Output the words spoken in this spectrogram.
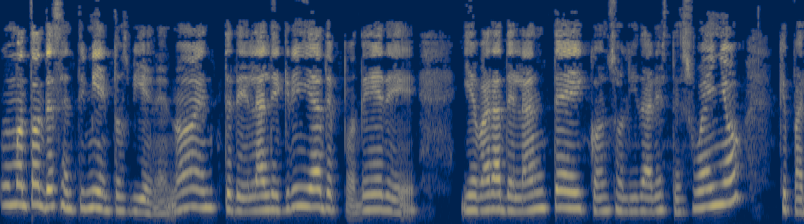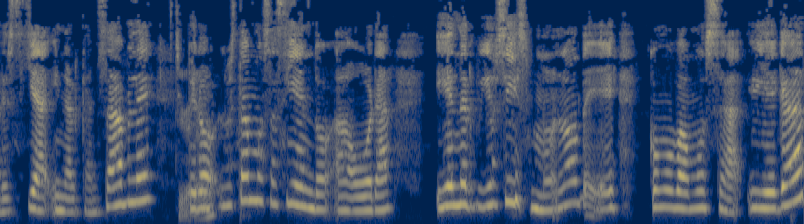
un montón de sentimientos vienen, ¿no? Entre la alegría de poder eh, llevar adelante y consolidar este sueño que parecía inalcanzable, pero lo estamos haciendo ahora y el nerviosismo, ¿no? De cómo vamos a llegar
